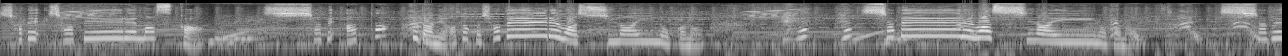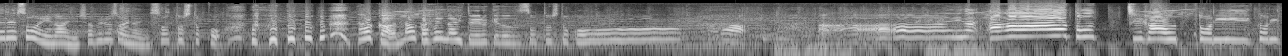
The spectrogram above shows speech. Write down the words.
喋、喋れますか？喋、アタックだね。アタック。喋れはしないのかな？え？え？喋れはしないのかな？喋れそうにないね。喋れそうにないね。そっとしとこう。なんか、なんか変な人いるけど、そっとしとこう。あら、あー、いない。あーと、違う。鳥、鳥違い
